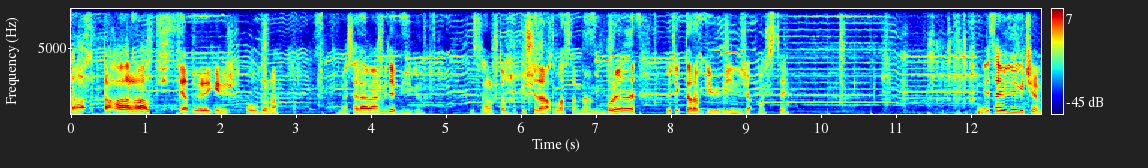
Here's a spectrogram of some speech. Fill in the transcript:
Daha, daha rahat hissiyat vere geniş olduğuna. Mesela ben bir de bir gün sınıfta bu köşeden atlasam ben buraya da öteki taraf gibi bir iniş yapmak isterim. Neyse videoya geçelim.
